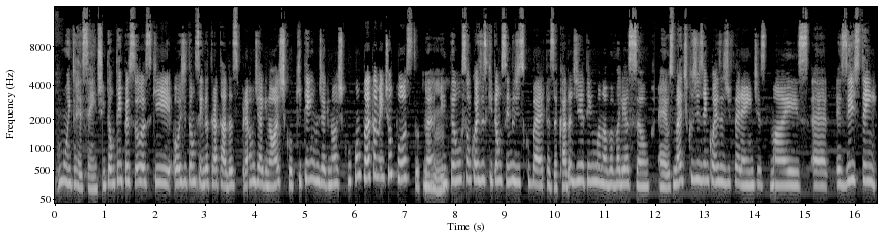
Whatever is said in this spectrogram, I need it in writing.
muito recente. Então, tem pessoas que hoje estão sendo tratadas para um diagnóstico que tem tem um diagnóstico completamente oposto, né? Uhum. Então são coisas que estão sendo descobertas. A cada dia tem uma nova avaliação. É, os médicos dizem coisas diferentes, mas é, existem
